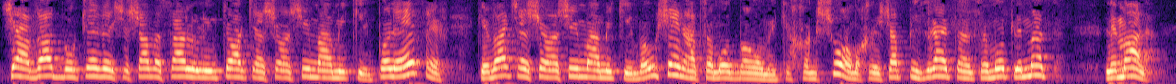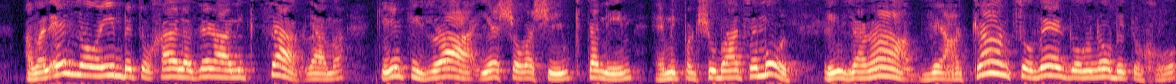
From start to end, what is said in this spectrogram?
שאבד בו קבר ששם אסר לו לנטוע כי השורשים מעמיקים. פה להפך, כיוון שהשורשים מעמיקים, ברור שאין עצמות בעומק, כי חרשו, המחרשה פיזרה את העצמות למטה, למעלה. אבל אין זורעים בתוכה אלא זרע הנקצר, למה? כי אם תזרע יש שורשים קטנים, הם ייפגשו בעצמות. אם זרע ועקר צובר גורנו בתוכו,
